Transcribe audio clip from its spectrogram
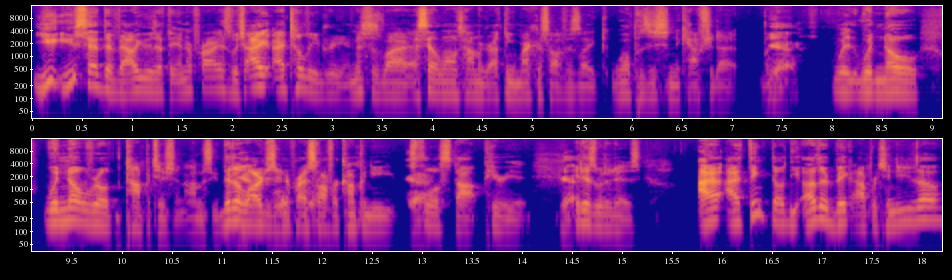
You you said the value is at the enterprise, which I I totally agree, and this is why I said a long time ago. I think Microsoft is like well positioned to capture that. Like, Yeah, with with no with no real competition. Honestly, they're the Yeah, largest yeah, enterprise yeah. software company. Yeah. Full stop. Period. Yeah. It is what it is. I I think though the other big opportunity though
